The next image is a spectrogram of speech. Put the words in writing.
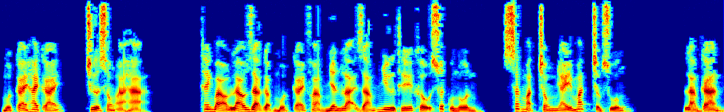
Một cái hai cái, chưa xong à hả? Thanh bảo lão giả gặp một cái phạm nhân lại dám như thế khẩu suất của nôn, sắc mặt trong nháy mắt trầm xuống. Làm càn.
